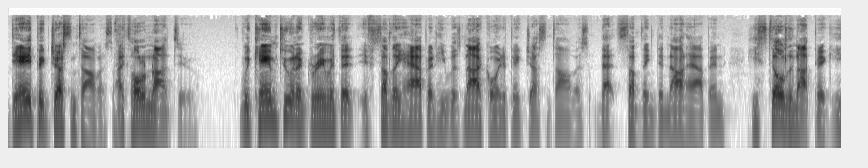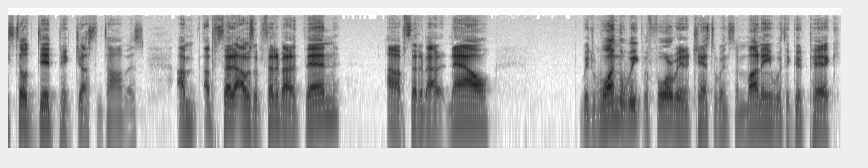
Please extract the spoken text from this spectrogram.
Danny picked Justin Thomas. I told him not to. We came to an agreement that if something happened, he was not going to pick Justin Thomas. That something did not happen. He still did not pick. He still did pick Justin Thomas. I'm upset. I was upset about it then. I'm upset about it now. We'd won the week before. We had a chance to win some money with a good pick,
